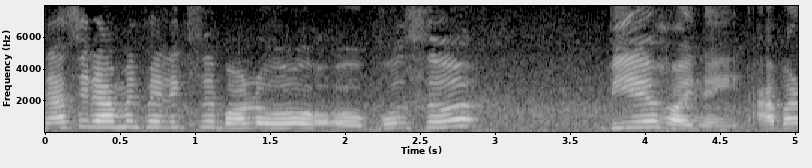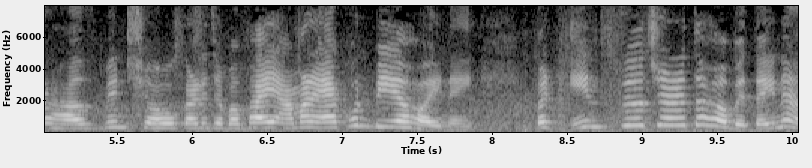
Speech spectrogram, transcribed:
নাসির আহমেদ ফেলিক্সে বলো বলছো বিয়ে হয় নাই, আবার হাজবেন্ড সহকারে যাবা। ভাই, আমার এখন বিয়ে হয় নাই বাট ইন ফিউচারে তো হবে, তাই না?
